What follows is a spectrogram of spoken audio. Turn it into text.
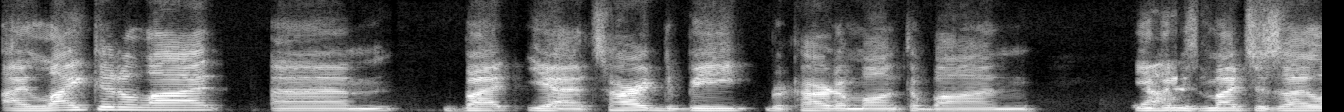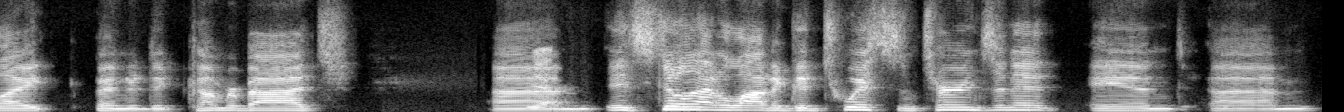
I liked it a lot. Um, but yeah, it's hard to beat Ricardo Montalban, even as much as I like Benedict Cumberbatch. Um, Yeah. It still had a lot of good twists and turns in it, and um,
